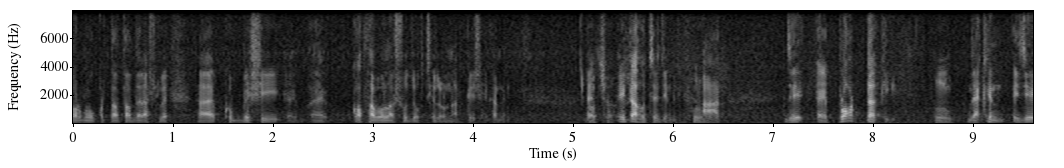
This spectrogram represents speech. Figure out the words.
কর্মকর্তা তাদের আসলে খুব বেশি কথা বলার সুযোগ ছিল না আর কি সেখানে আচ্ছা। এটা হচ্ছে জিনিস। আর যে প্লটটা কি? দেখেন এই যে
